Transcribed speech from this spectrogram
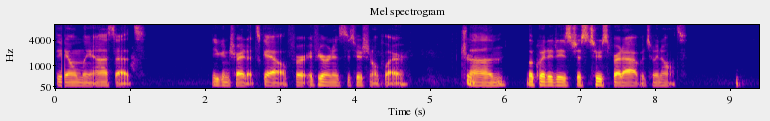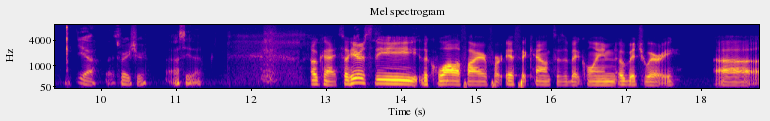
the only assets you can trade at scale for if you're an institutional player. True. Um, liquidity is just too spread out between alts. yeah, that's very true. I see that. Okay, so here's the the qualifier for if it counts as a Bitcoin obituary. Uh,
